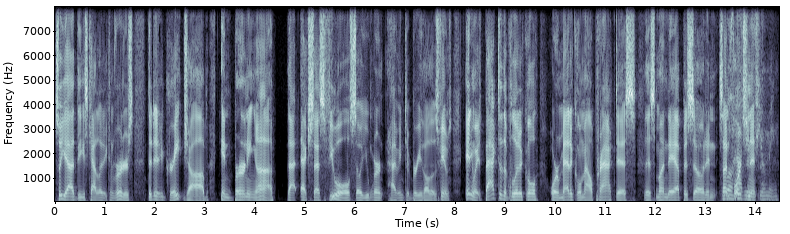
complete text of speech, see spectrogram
So you had these catalytic converters that did a great job in burning up that excess fuel so you weren't having to breathe all those fumes. Anyways, back to the political or medical malpractice this Monday episode. And it's we'll unfortunate. fuming.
